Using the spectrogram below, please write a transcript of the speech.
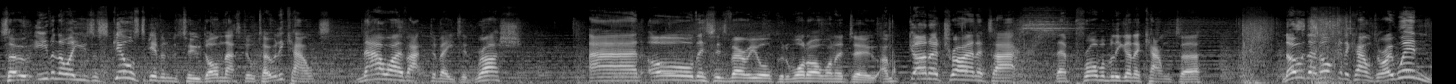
So even though I use the skills to give him the 2 Don, that still totally counts. Now I've activated Rush. And, oh, this is very awkward. What do I want to do? I'm going to try and attack. They're probably going to counter. No, they're not going to counter. I win.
